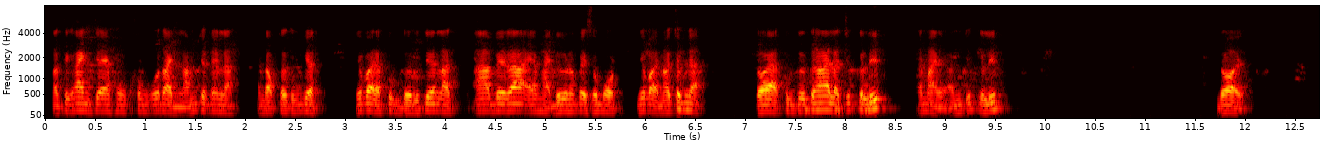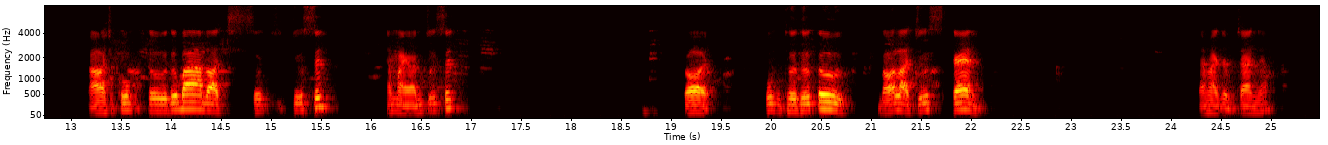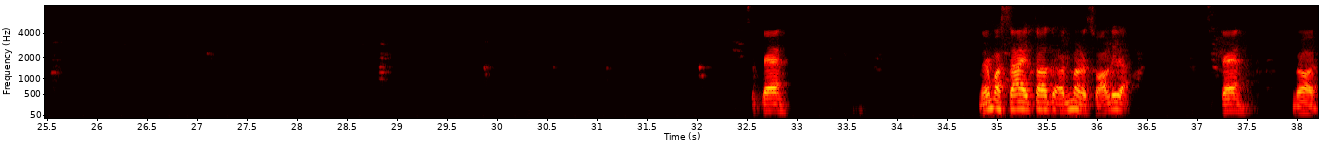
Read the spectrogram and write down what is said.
Là tiếng Anh cho em không không có rành lắm cho nên là em đọc theo tiếng Việt như vậy là cụm từ đầu tiên là Avera em hãy đưa nó về số 1 như vậy nó chấp nhận. Rồi à, cụm từ thứ hai là chữ clip. Em hãy ấn chữ clip. Rồi. À, cụm từ thứ ba là chữ chữ xích. Em hãy ấn chữ xích. Rồi. Cụm từ thứ tư đó là chữ scan. Em hãy kiểm tra nhé. Scan. Nếu mà sai ta ấn vào là xóa đi ạ scan. Rồi.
